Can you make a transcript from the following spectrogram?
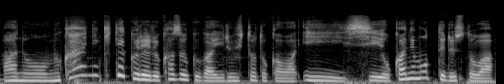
あの迎えに来てくれる家族がいる人とかはいいしお金持ってる人は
